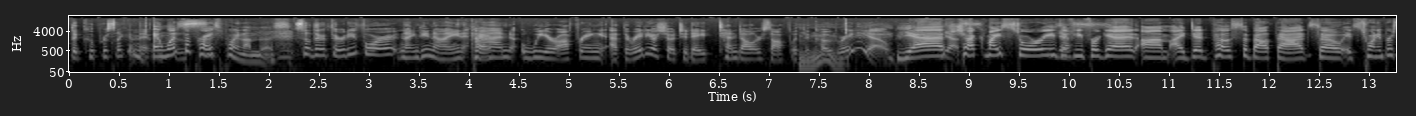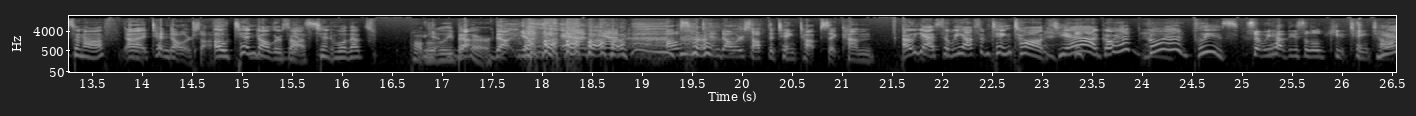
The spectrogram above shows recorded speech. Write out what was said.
the Cooper's ligament. And which what's the price point on this? So they're thirty four ninety nine, Okay. and we are offering at the radio show today ten dollars off with the code radio. Yes, Yes. check my stories if you forget. Um, I did post about that, so it's twenty percent off. Uh, ten dollars off. Oh, ten dollars off. Yes. Ten. Well, that's probably Yeah, better. about- about- yes, and, and also ten dollars off the tank tops that come. Oh yeah, so we have some tank tops. Yeah, go ahead, go ahead, please. So we have these little cute tank tops.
